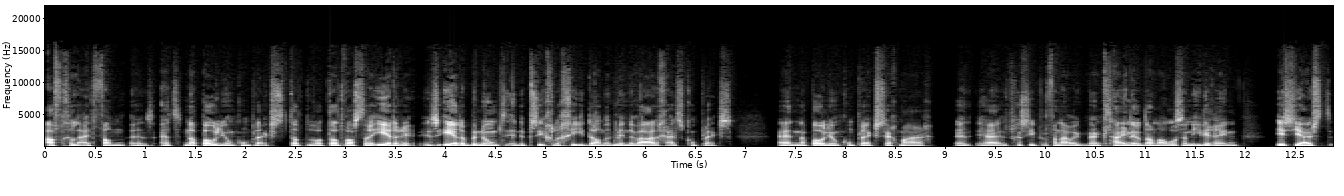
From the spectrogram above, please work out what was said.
afgeleid van het, het Napoleon-complex. Dat, wat- dat was er eerder, is eerder benoemd in de psychologie dan het minderwaardigheidscomplex. Hè, Het Napoleon-complex, zeg maar, eh, ja, het principe van nou, ik ben kleiner dan alles en iedereen, is juist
